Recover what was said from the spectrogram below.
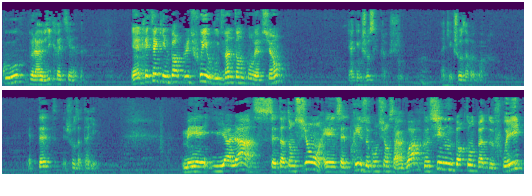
cours de la vie chrétienne. Et un chrétien qui ne porte plus de fruits au bout de 20 ans de conversion, il y a quelque chose qui cloche. Il y a quelque chose à revoir. Il y a peut-être des choses à tailler. Mais il y a là cette attention et cette prise de conscience à avoir que si nous ne portons pas de fruits,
